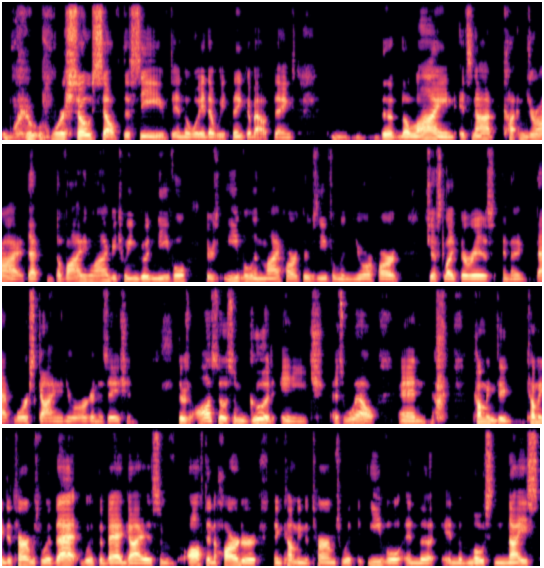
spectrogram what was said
We're, we're so self deceived in the way that we think about things the the line it's not cut and dry that dividing line between good and evil there's evil in my heart there's evil in your heart just like there is in the, that worst guy in your organization there's also some good in each as well and coming to coming to terms with that with the bad guy is often harder than coming to terms with the evil in the in the most nice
